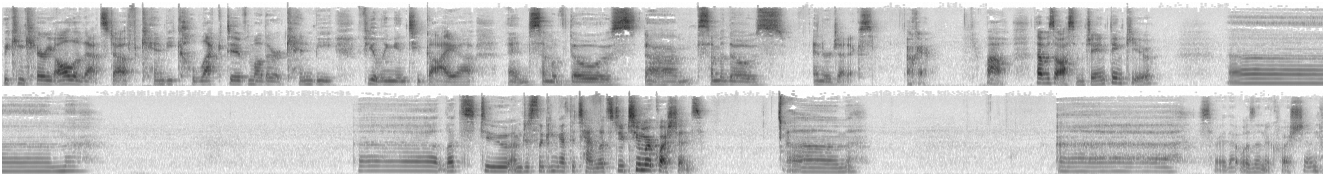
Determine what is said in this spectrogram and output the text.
We can carry all of that stuff. Can be collective mother, can be feeling into Gaia and some of those um, some of those energetics. Okay. Wow, that was awesome, Jane. Thank you. Um, uh, let's do. I'm just looking at the time. Let's do two more questions. Um, uh, sorry, that wasn't a question.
